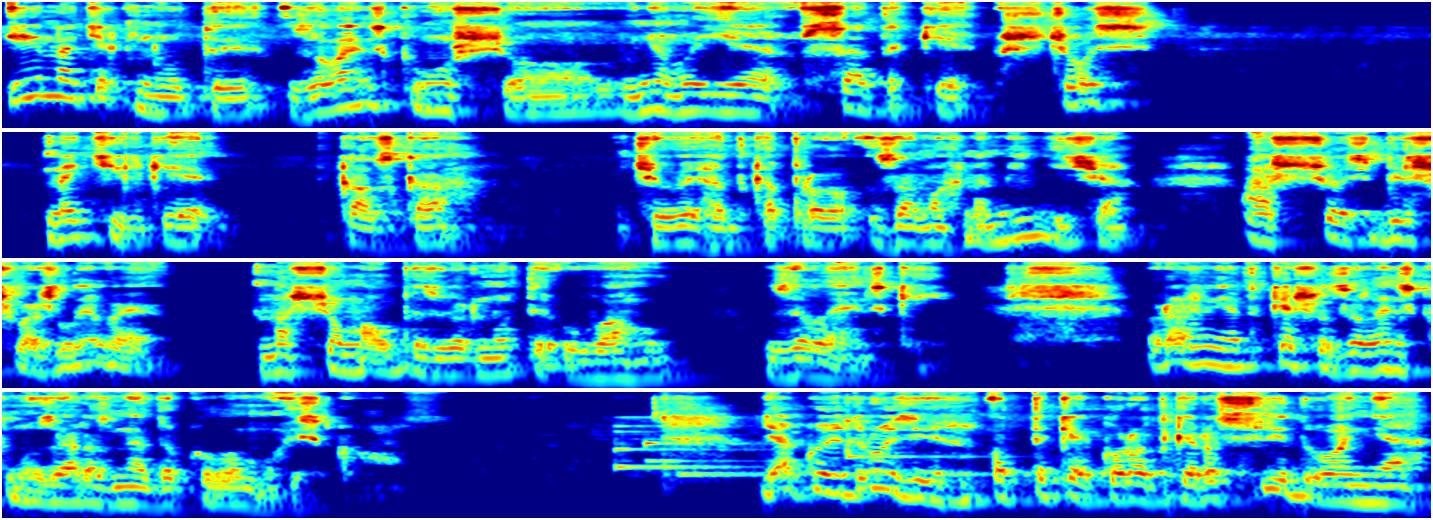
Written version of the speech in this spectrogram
і натякнути Зеленському, що в нього є все-таки щось, не тільки казка чи вигадка про замах на Міндіча, а щось більш важливе, на що мав би звернути увагу Зеленський. Враження таке, що Зеленському зараз не до Коломойського. Дякую, друзі. От таке коротке розслідування.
